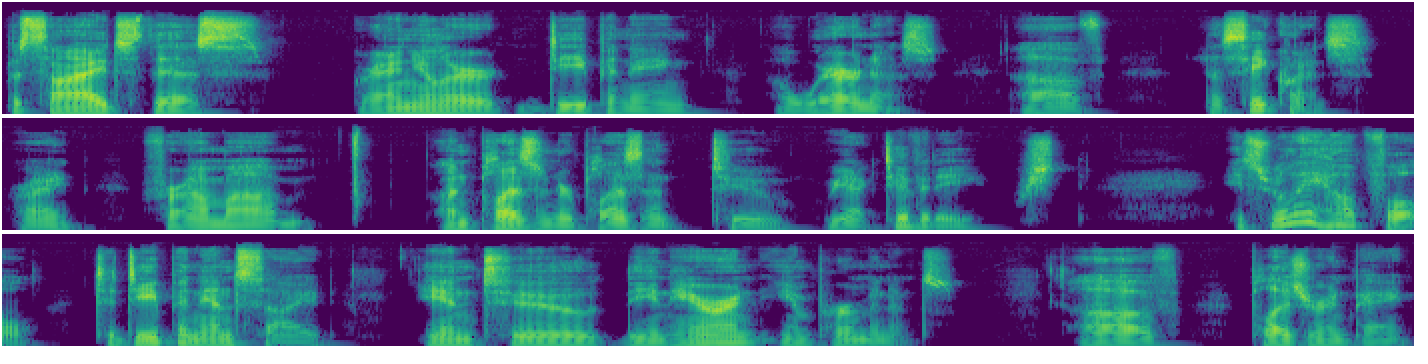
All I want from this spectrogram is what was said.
besides this granular, deepening awareness of the sequence, right, from um, unpleasant or pleasant to reactivity, it's really helpful to deepen insight into the inherent impermanence of pleasure and pain.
